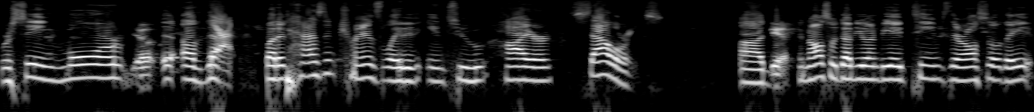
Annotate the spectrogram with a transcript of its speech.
We're seeing more Yep. of that, but it hasn't translated into higher salaries. Uh, Yeah. And also WNBA teams, they're also they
